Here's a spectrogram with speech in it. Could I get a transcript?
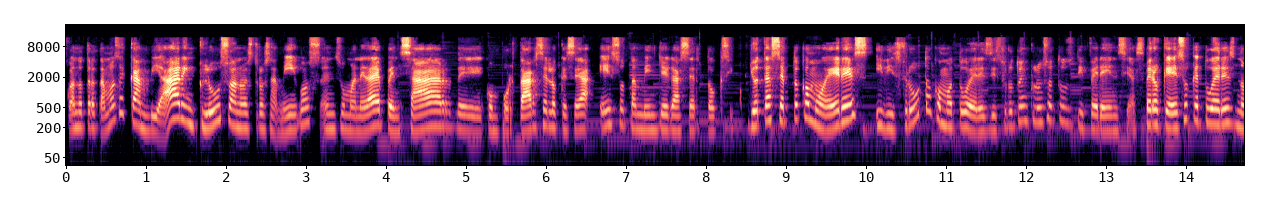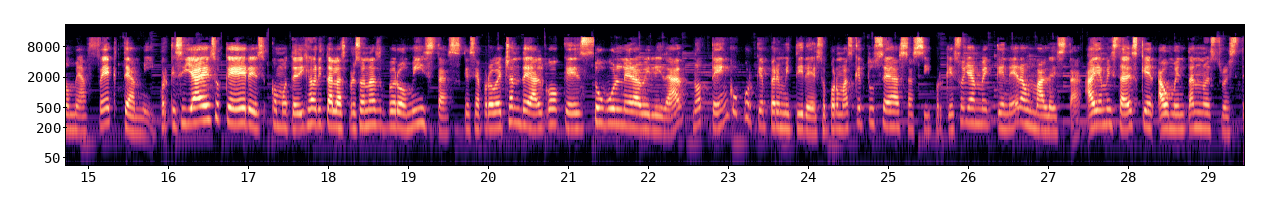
cuando tratamos de cambiar incluso a nuestros amigos en su manera de pensar, de comportarse, lo que sea, eso también llega a ser tóxico. Yo te acepto como eres y disfruto como tú eres, disfruto incluso tus diferencias, pero que eso que tú eres no me afecte a mí, porque si ya eso que eres, como te dije ahorita, las personas bromistas que se aprovechan de algo que es tu vulnerabilidad, no tengo por qué permitir eso, por más que tú seas así, porque eso ya me genera un malestar. Hay amistades que aumentan nuestro estrés,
